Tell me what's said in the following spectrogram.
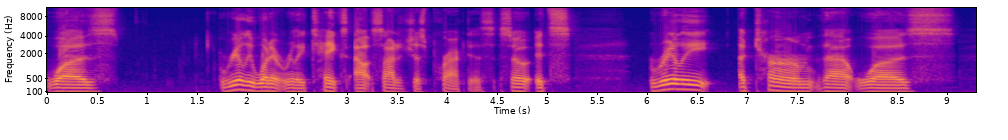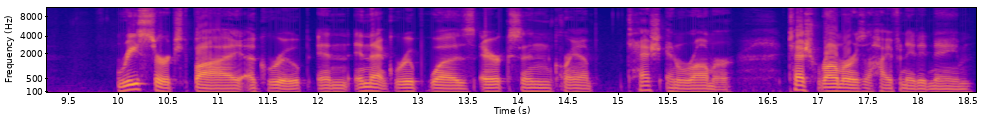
was really what it really takes outside of just practice. So it's really a term that was researched by a group, and in that group was Ericsson, Krampe, Tesch, and Romer. Tesch Romer is a hyphenated name.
